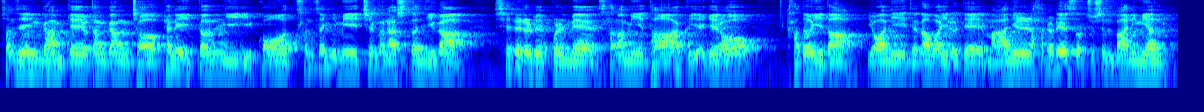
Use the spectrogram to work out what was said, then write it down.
선생님과 함께 요단강 저편에 있던 이 곧 선생님이 증언하시던 이가 세례를 베풀매 사람이 다 그에게로 가더이다. 요한이 대답하 이르되 만일 하늘에서 주신 바 아니면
